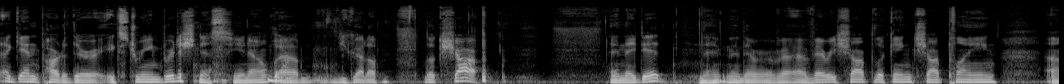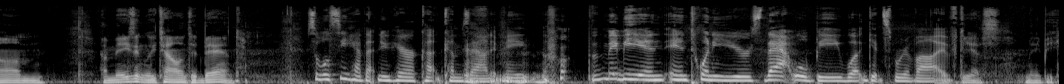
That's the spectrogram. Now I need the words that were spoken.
again, part of their extreme Britishness. You know, Yeah. um, you got to look sharp, and they did. They, they were a a very sharp looking, sharp playing, um, amazingly talented band. So we'll see how that new haircut comes out. It may maybe in in 20 years that will be what gets revived. Yes, maybe.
